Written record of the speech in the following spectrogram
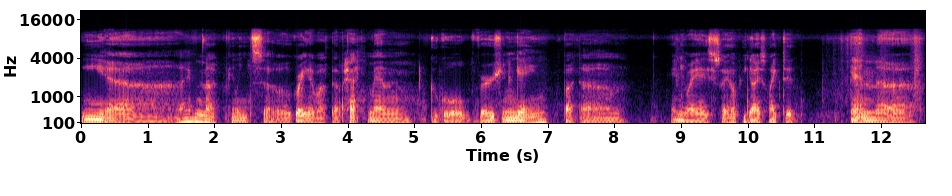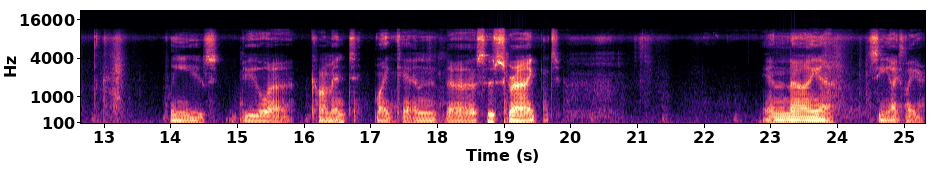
Yeah, I'm not feeling so great about the Pac-Man Google version game, but um, anyways, I hope you guys liked it, and uh, please do uh, comment, like, and uh, subscribe, and uh, yeah, see you guys later.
